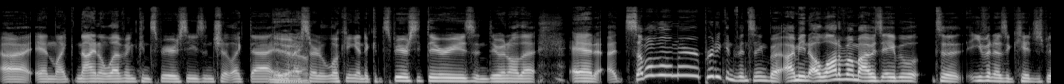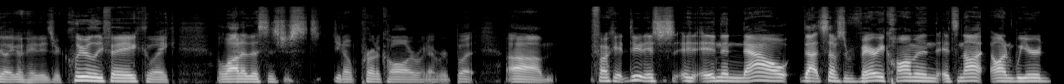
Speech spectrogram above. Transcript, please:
uh, and like 9/11 conspiracies and shit like that. And then I started looking into conspiracy theories and doing all that. And uh, some of them are pretty convincing, but I mean, a lot of them I was able to even as a kid just be like, okay, these are clearly fake. Like a lot of this is just you know protocol or whatever. But um, fuck it, dude. It's just, and then now that stuff's very common. It's not on weird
